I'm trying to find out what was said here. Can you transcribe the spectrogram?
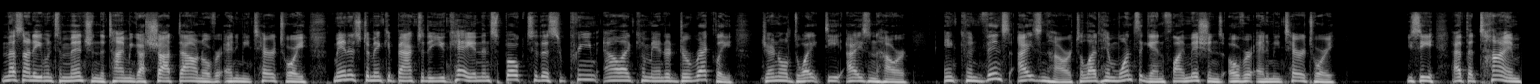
And that's not even to mention the time he got shot down over enemy territory, managed to make it back to the UK, and then spoke to the Supreme Allied Commander directly, General Dwight D. Eisenhower, and convinced Eisenhower to let him once again fly missions over enemy territory. You see, at the time,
